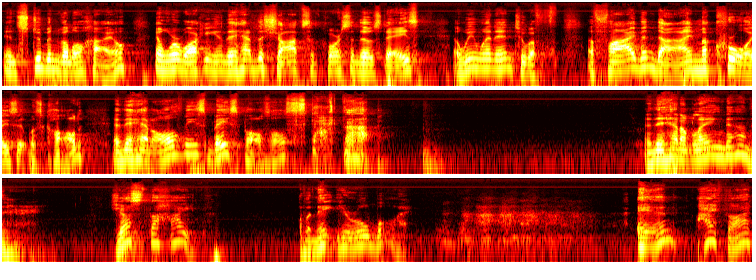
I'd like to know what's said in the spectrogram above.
in Steubenville, Ohio, and we're walking, and they had the shops, of course, in those days. And we went into a, a five and dime, McCrory's it was called, and they had all these baseballs all stacked up. And they had them laying down there, just the height of an eight year old boy. and I thought,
